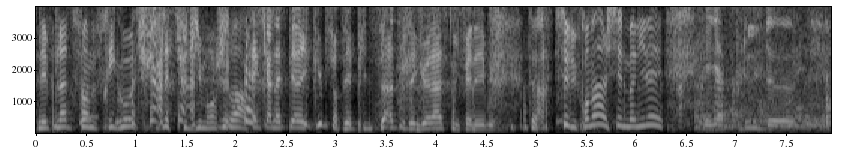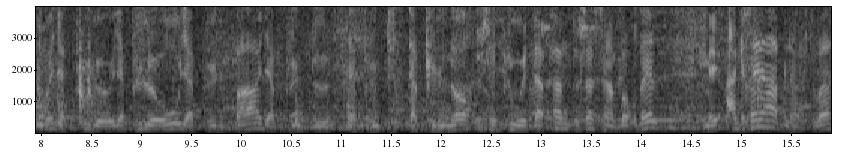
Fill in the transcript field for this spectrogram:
Les plats de fin de frigo, tu sais, tu dimanche soir. c'est avec un apéricube sur tes pizzas tout dégueulasse qui fait des. C'est du fromage, c'est idée. Et il n'y a plus de. N'y a, plus le- il y a plus le haut, il n'y a plus le bas, il n'y a plus de. il y a plus, t'as plus le nord, tu sais plus où est ta femme, tout ça, c'est un bordel, mais agréable, tu vois.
